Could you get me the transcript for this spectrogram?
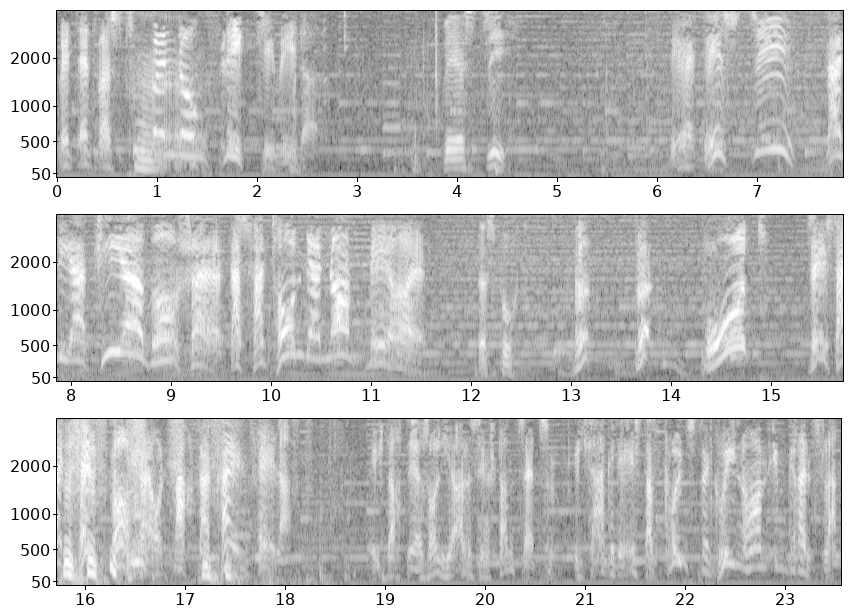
mit etwas Zuwendung fliegt sie wieder. Wer ist sie? Wer ist sie? Nadia Kia, Bursche! Das Phantom der Nordmeere! Das Boot. B B Boot? Sie ist ein Schiffbursche und macht da keinen Fehler. Ich dachte, er soll hier alles instand setzen. Ich sage, der ist das grünste Greenhorn im Grenzland.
